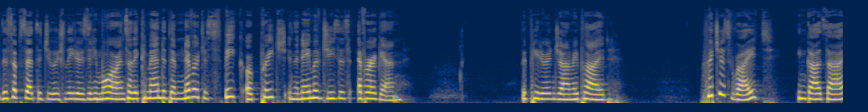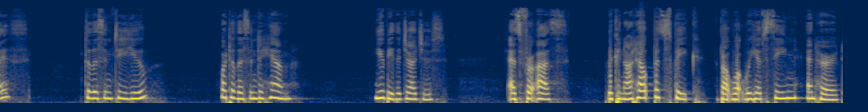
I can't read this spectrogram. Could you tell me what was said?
This upset the Jewish leaders anymore, and so they commanded them never to speak or preach in the name of Jesus ever again. But Peter and John replied, Which is right in God's eyes, to listen to you or to listen to him? you be the judges. As for us, we cannot help but speak about what we have seen and heard.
